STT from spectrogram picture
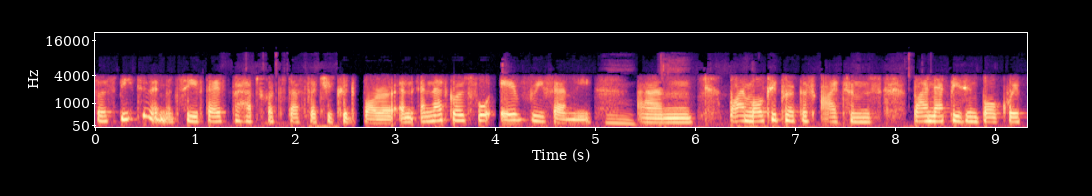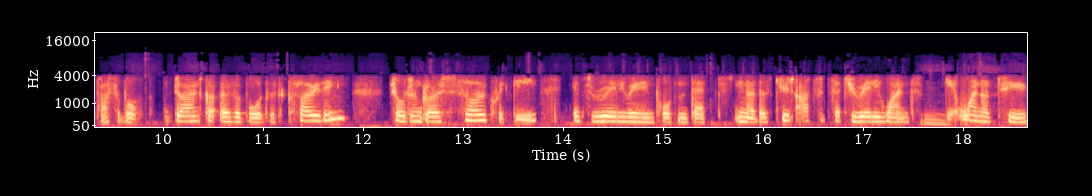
So speak to them and see if they've perhaps got stuff that you could borrow. And, and that goes for every family. Mm. Um, buy multi-purpose items, buy nappies in bulk where possible. Don't go overboard with clothing. Children grow so quickly. It's really, really important that, you know, those cute outfits that you really want, mm. get one or two.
